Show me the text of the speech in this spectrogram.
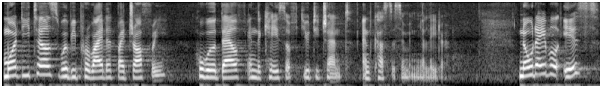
More details will be provided by Geoffrey, who will delve in the case of Dutee Chand and Caster Semenya later. Notable is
